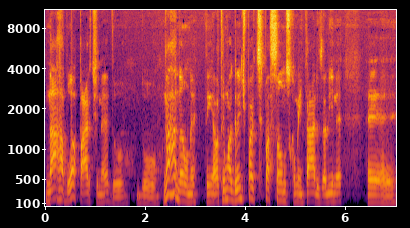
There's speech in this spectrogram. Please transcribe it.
narra boa parte, né, do, do... narra não, né, tem, ela tem uma grande participação nos comentários ali, né, é,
